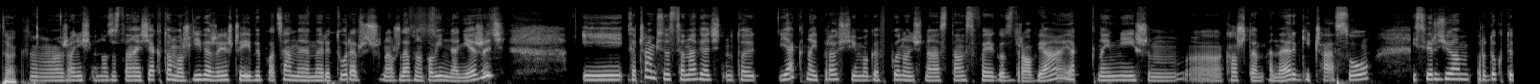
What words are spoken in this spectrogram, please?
tak. Mm, że oni się będą zastanawiać, jak to możliwe, że jeszcze jej wypłacamy emeryturę, przecież ona już dawno powinna nie żyć. I zaczęłam się zastanawiać, no to jak najprościej mogę wpłynąć na stan swojego zdrowia, jak najmniejszym e, kosztem energii, czasu. I stwierdziłam produkty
